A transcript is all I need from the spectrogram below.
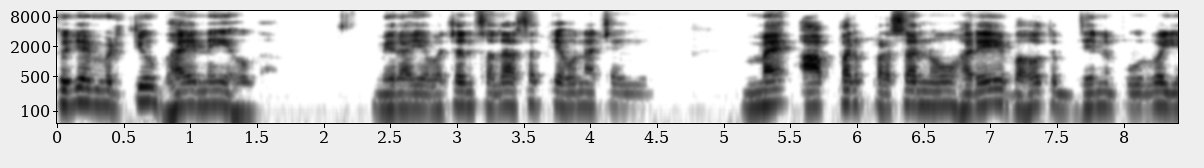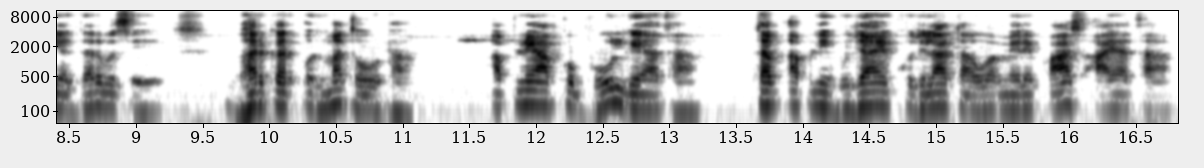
तुझे मृत्यु भय नहीं होगा। मेरा यह वचन सदा सत्य होना चाहिए। मैं आप पर प्रसन्न हूँ हरे बहुत दिन पूर्व यह गर्व से भर कर उन्मत्त हो उठा। अपने आप को भूल गया था तब अपनी भुजाएँ खुजलाता हुआ मेरे पास आया था।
